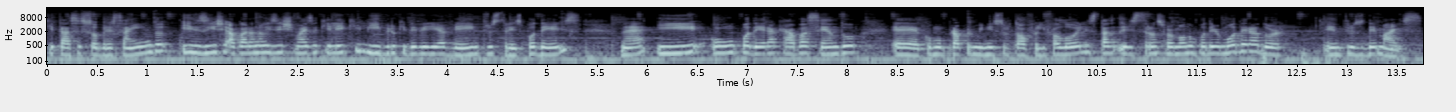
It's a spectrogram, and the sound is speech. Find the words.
que está se sobressaindo, existe, agora não existe mais aquele equilíbrio que deveria haver entre os três poderes, né? E um poder acaba sendo, é, como o próprio ministro Toffoli falou, ele, está, ele se transformou num poder moderador entre os demais.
